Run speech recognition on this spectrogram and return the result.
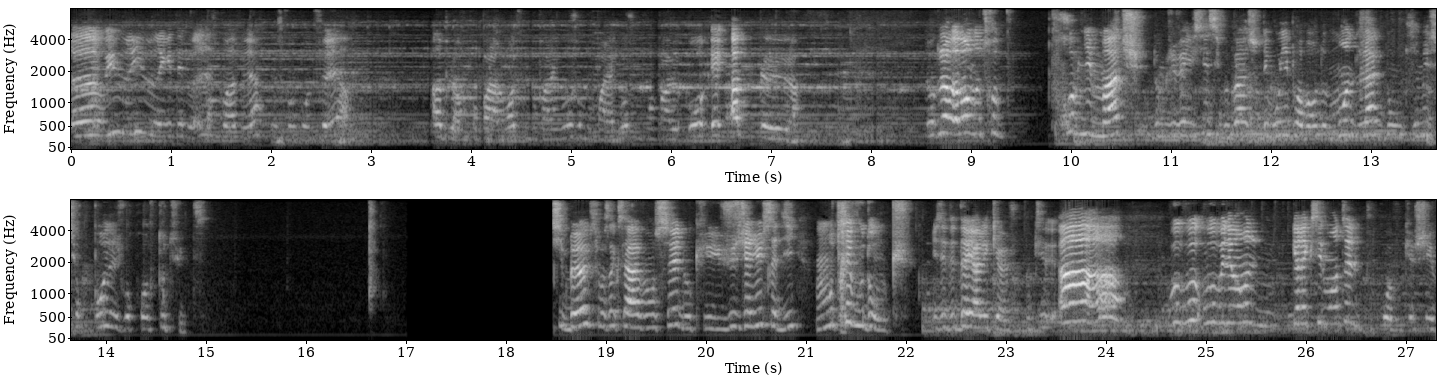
Euh, oui, oui, vous inquiétez pas, quoi à faire, qu'est-ce qu'on compte faire. Hop là, on prend par la droite, on prend par la gauche, on prend par la gauche, on prend par le haut, et hop là. Donc là, on va avoir notre premier match, donc je vais essayer s'il ne peut pas se débrouiller pour avoir de moins de lag, donc je mets sur pause et je vous reprends tout de suite. C'est pour ça que ça a avancé, donc juste Janus a dit « Montrez-vous donc !» Ils étaient derrière les cages. Donc, ah, ah vous, vous, vous venez vraiment d'une galaxie lointaine Pourquoi vous cachez.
